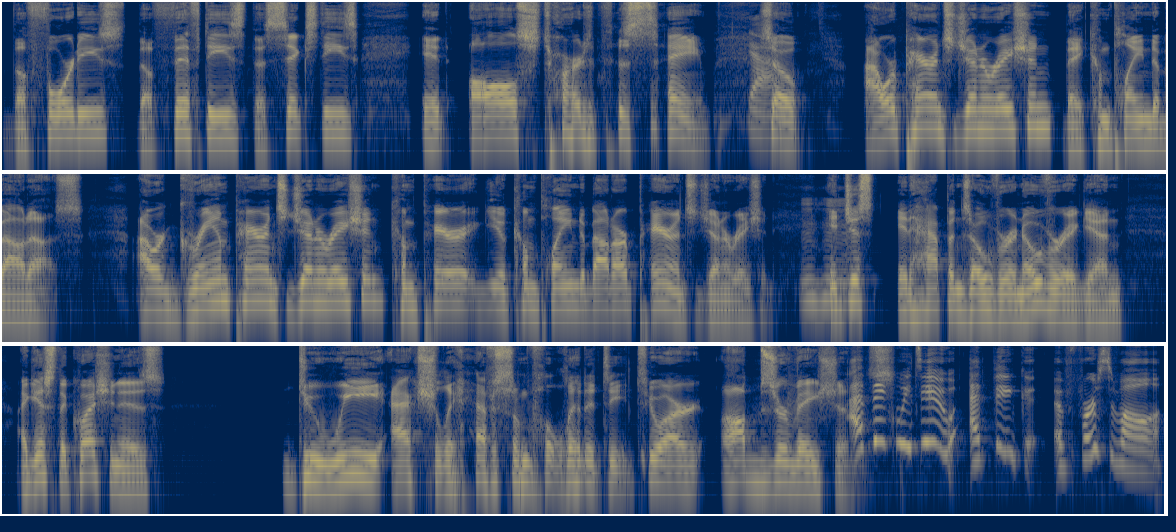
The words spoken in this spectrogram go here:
the 40s, the 50s, the 60s. It all started the same. Yeah. So, our parents' generation, they complained about us. Our grandparents' generation compare you know, complained about our parents' generation. It just it happens over and over again. I guess the question is do we actually have some validity to our observations? I think we do. I think, uh, first of all,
